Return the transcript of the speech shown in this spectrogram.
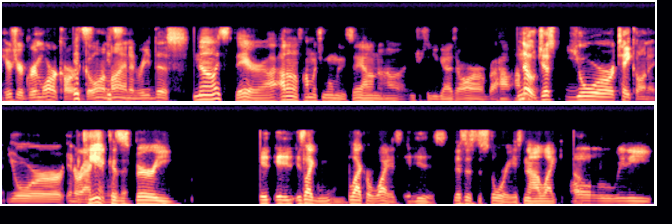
here's your Grimoire card. Go online and read this. no, it's there. I, I don't know how much you want me to say. I don't know how interested you guys are about how. how no, much, just your take on it, your interaction. can't because with it's it. very. It, it is like black or white. It's, it is. This is the story. It's not like oh any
